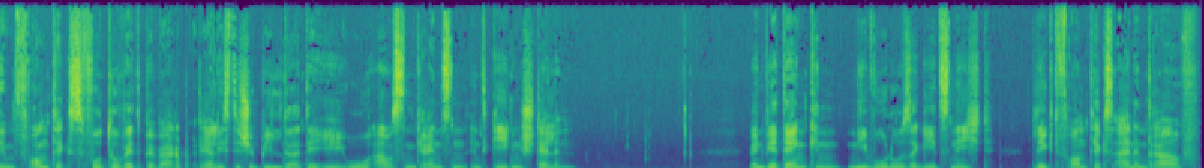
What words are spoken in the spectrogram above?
dem Frontex-Fotowettbewerb realistische Bilder der EU-Außengrenzen entgegenstellen. Wenn wir denken, niveauloser geht's nicht, legt Frontex einen drauf.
